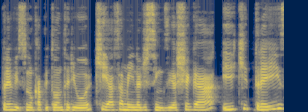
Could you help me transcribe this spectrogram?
previsto no capítulo anterior que essa menina de cinza ia chegar e que três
